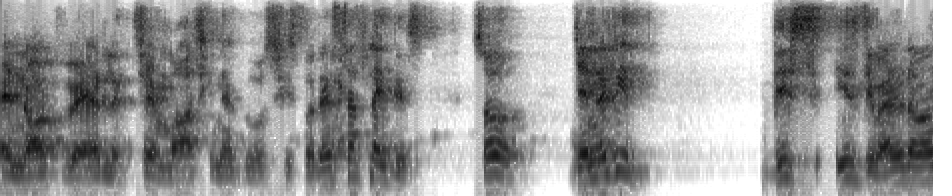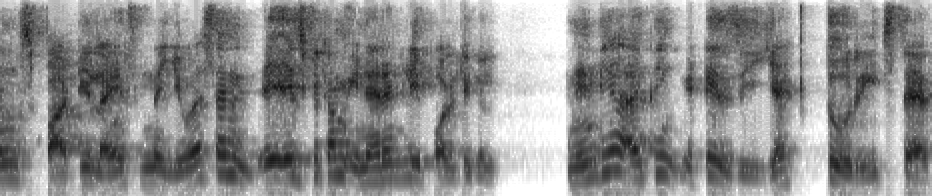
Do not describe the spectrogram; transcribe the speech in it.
and not wear let's say a mask in a grocery store and stuff like this so generally this is divided amongst party lines in the US and it's become inherently political. In India, I think it is yet to reach there,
